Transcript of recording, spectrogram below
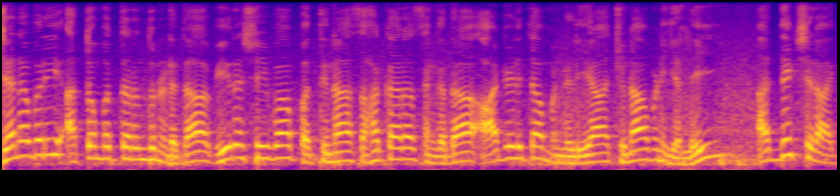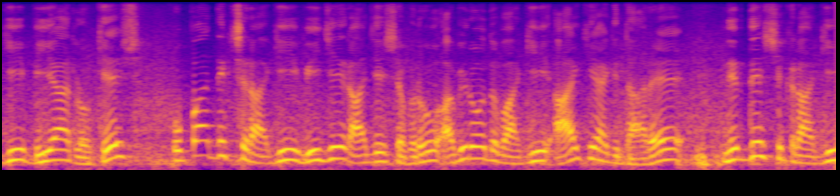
ಜನವರಿ ಹತ್ತೊಂಬತ್ತರಂದು ನಡೆದ ವೀರಶೈವ ಪತ್ತಿನ ಸಹಕಾರ ಸಂಘದ ಆಡಳಿತ ಮಂಡಳಿಯ ಚುನಾವಣೆಯಲ್ಲಿ ಅಧ್ಯಕ್ಷರಾಗಿ ಬಿಆರ್ ಲೋಕೇಶ್, ಉಪಾಧ್ಯಕ್ಷರಾಗಿ ವಿಜೆ ರಾಜೇಶ್ ಅವರು ಅವಿರೋಧವಾಗಿ ಆಯ್ಕೆಯಾಗಿದ್ದಾರೆ. ನಿರ್ದೇಶಕರಾಗಿ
